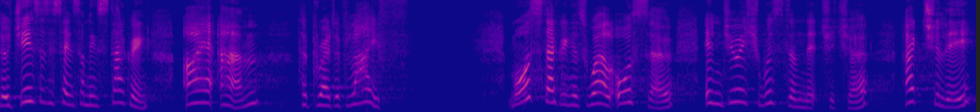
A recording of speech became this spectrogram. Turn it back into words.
So Jesus is saying something staggering. I am the bread of life. More staggering as well, also, in Jewish wisdom literature, actually,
